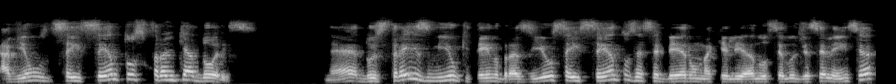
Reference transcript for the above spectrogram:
haviam 600 franqueadores. Né? Dos 3 mil que tem no Brasil, 600 receberam naquele ano o selo de excelência,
